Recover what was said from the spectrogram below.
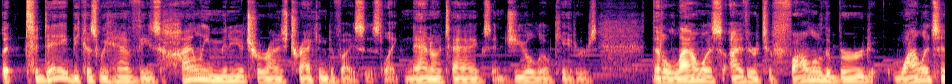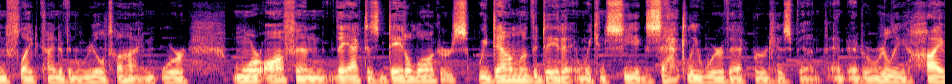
But today, because we have these highly miniaturized tracking devices like nanotags and geolocators, that allow us either to follow the bird while it's in flight kind of in real time, or more often they act as data loggers. We download the data and we can see exactly where that bird has been at, at a really high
